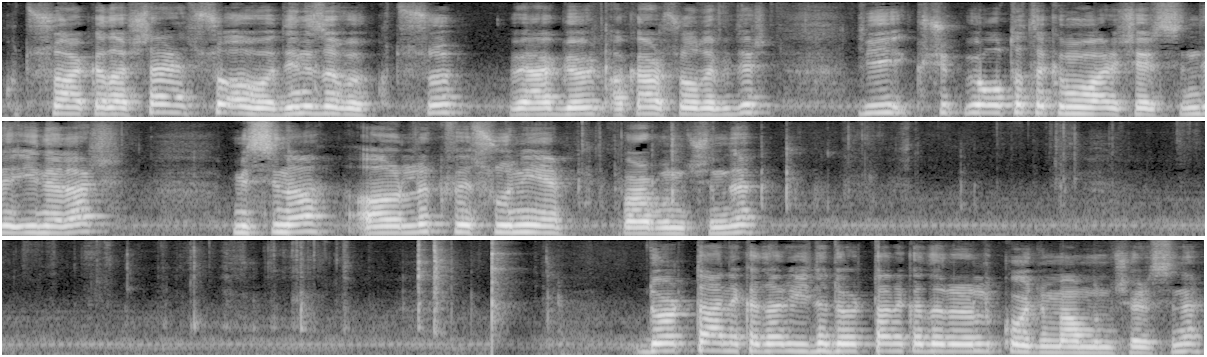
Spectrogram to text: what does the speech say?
kutusu arkadaşlar. Su avı, deniz avı kutusu veya göl, akarsu olabilir. Bir küçük bir olta takımı var içerisinde. İğneler, misina, ağırlık ve suniye var bunun içinde. Dört tane kadar iğne, dört tane kadar ağırlık koydum ben bunun içerisine.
